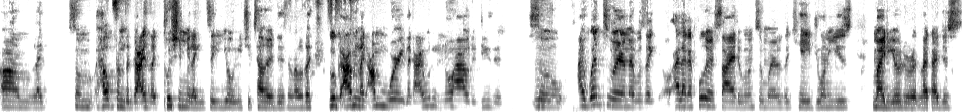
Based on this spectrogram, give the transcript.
um like some help from the guys like pushing me like you say yo you should tell her this and i was like look i'm like i'm worried like i wouldn't know how to do this so mm. i went to her and i was like i like i pulled her aside and went somewhere. I was like hey do you want to use my deodorant? Like i just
